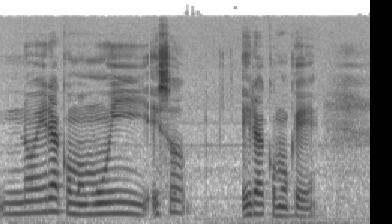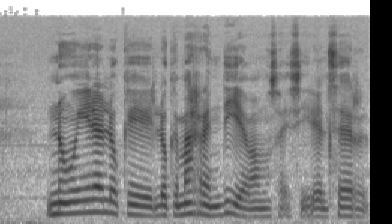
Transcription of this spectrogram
no era como muy. Eso era como que. No era lo que, lo que más rendía, vamos a decir, el ser.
